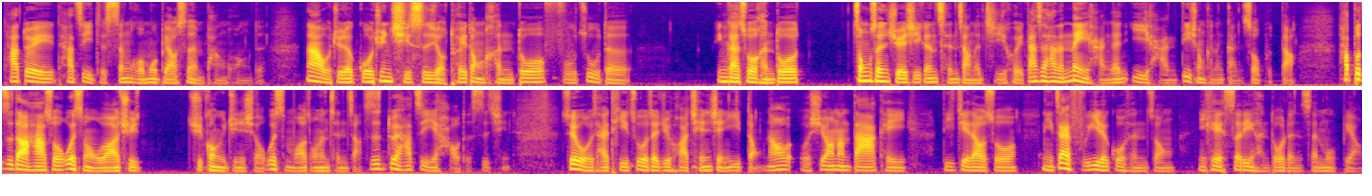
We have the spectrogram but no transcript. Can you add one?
他对他自己的生活目标是很彷徨的。那我觉得国军其实有推动很多辅助的，应该说很多终身学习跟成长的机会，但是他的内涵跟意涵，弟兄可能感受不到。他不知道，他说为什么我要去去公益军修？为什么我要终身成长？这是对他自己好的事情，所以我才提出了这句话，浅显易懂。然后我希望让大家可以理解到说，你在服役的过程中，你可以设定很多人生目标。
